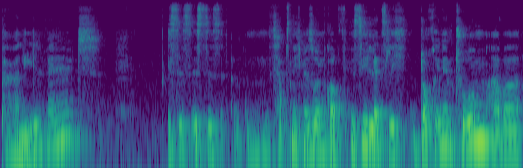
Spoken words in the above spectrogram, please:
Parallelwelt. Ist es, ist es, ich habe es nicht mehr so im Kopf. Ist sie letztlich doch in dem Turm, aber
